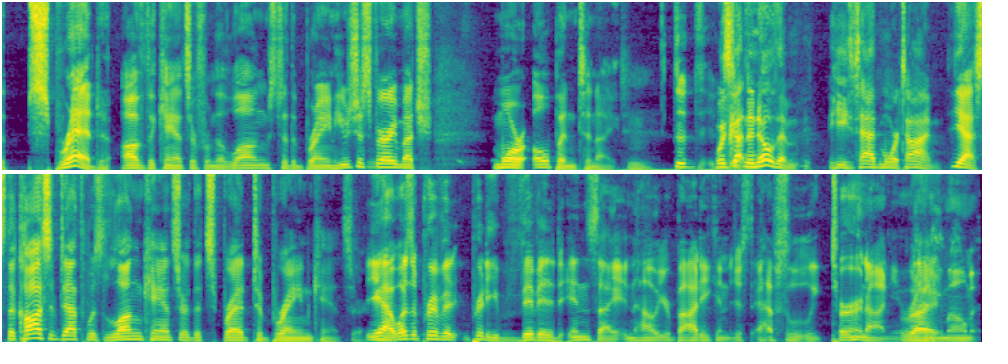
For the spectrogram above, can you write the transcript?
the spread of the cancer from the lungs to the brain. He was just very much more open tonight. D- d- Well, he's gotten to know them. He's had more time. Yes, the cause of death was lung cancer that spread to brain cancer. Yeah, it was a pretty, pretty vivid insight in how your body can just absolutely turn on you Right. at any moment.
